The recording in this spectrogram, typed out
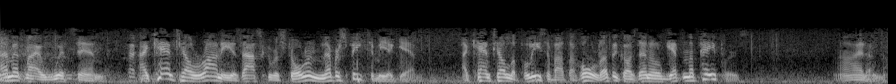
I'm at my wit's end. I can't tell Ronnie his Oscar was stolen and never speak to me again. I can't tell the police about the holdup because then it'll get in the papers. I don't know.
